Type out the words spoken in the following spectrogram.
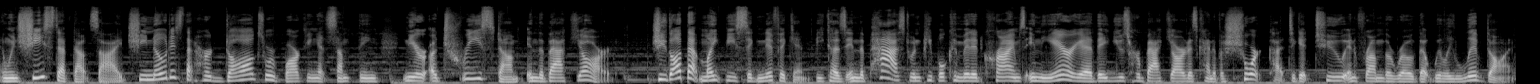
And when she stepped outside, she noticed that her dogs were barking at something near a tree stump in the backyard. She thought that might be significant because in the past, when people committed crimes in the area, they'd use her backyard as kind of a shortcut to get to and from the road that Willie lived on.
